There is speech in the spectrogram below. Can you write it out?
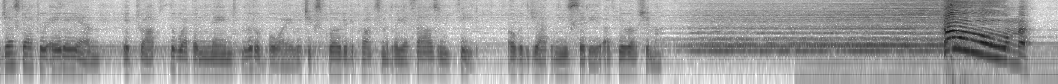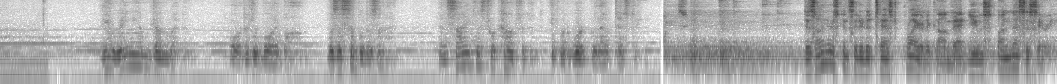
Just after 8 a.m., it dropped the weapon named Little Boy, which exploded approximately a thousand feet over the Japanese city of Hiroshima. Boom! The uranium gun weapon, or Little Boy bomb, was a simple design, and scientists were confident it would work without testing. Designers considered a test prior to combat use unnecessary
